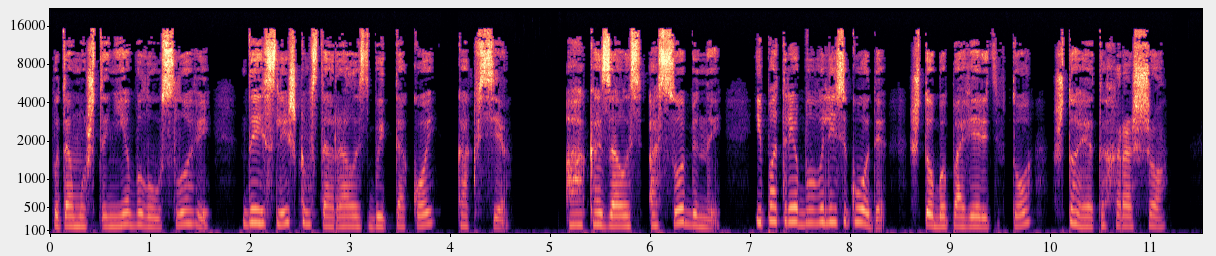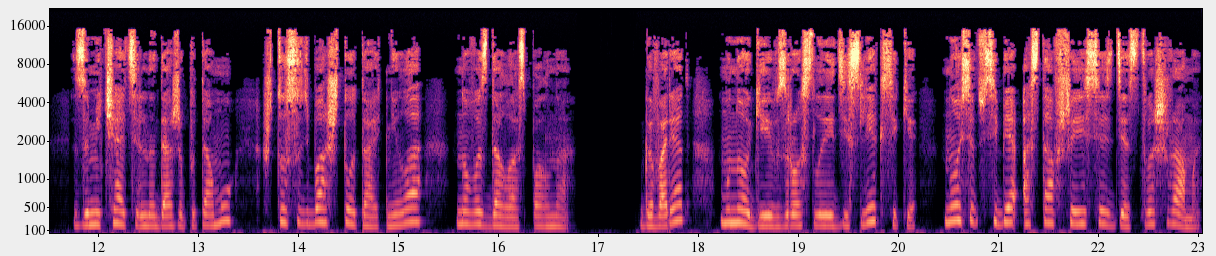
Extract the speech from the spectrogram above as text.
потому что не было условий, да и слишком старалась быть такой, как все. А оказалась особенной, и потребовались годы, чтобы поверить в то, что это хорошо. Замечательно даже потому, что судьба что-то отняла, но воздала сполна. Говорят, многие взрослые дислексики носят в себе оставшиеся с детства шрамы.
